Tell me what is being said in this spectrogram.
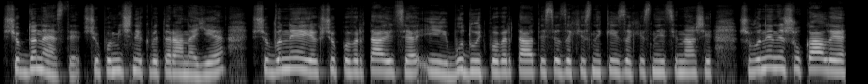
щоб донести, що помічник ветерана є, щоб вони, якщо повертаються і будуть повертатися захисники і захисниці наші, щоб вони не шукали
